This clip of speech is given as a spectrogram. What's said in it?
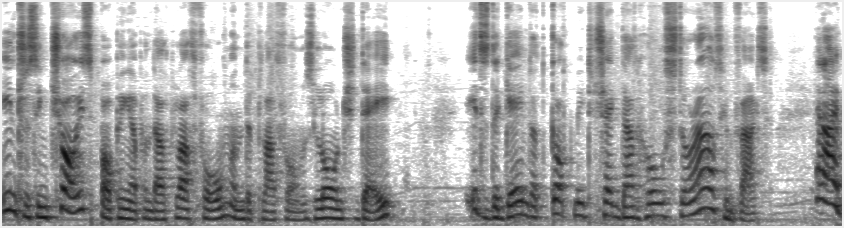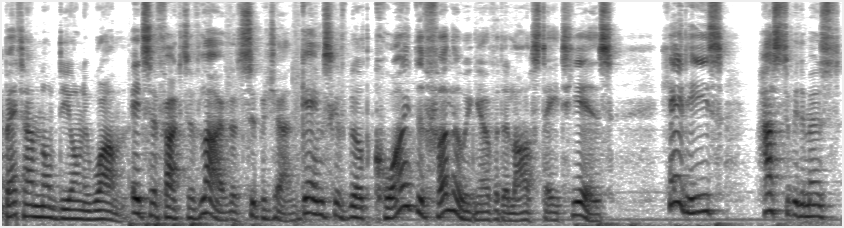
Interesting choice popping up on that platform on the platform's launch day. It's the game that got me to check that whole store out in fact and I bet I'm not the only one. It's a fact of life that Supergiant Games have built quite the following over the last 8 years. Hades has to be the most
